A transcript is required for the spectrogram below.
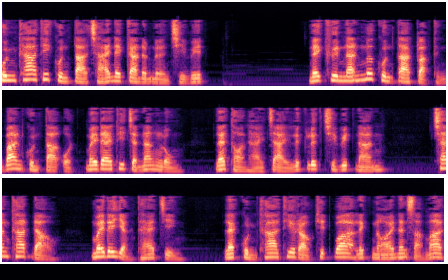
คุณค่าที่คุณตาใช้ในการดำเนินชีวิต ในคืนนั้นเมื่อคุณตากลับถึงบ้านคุณตาอดไม่ได้ที่จะนั่งลง และถอนหายใจลึกๆชีวิตนั้น ช่างคาดเดาไม่ได้อย่างแท้จริง และคุณค่าที่เราคิดว่าเล็กน้อยนั้นสามารถ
